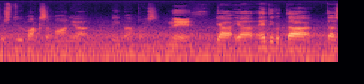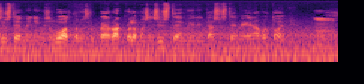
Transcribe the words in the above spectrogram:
pystyy maksamaan ja niin päin pois. Niin. Ja, ja heti kun tämä, tämä systeemi, niin kun se luottamus rupeaa rakkoilemaan sen systeemiin, niin tämä systeemi ei enää voi toimia. Mm.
